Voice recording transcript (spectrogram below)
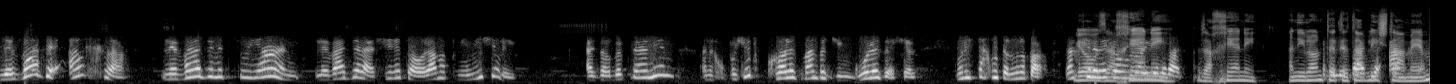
לבד זה אחלה, לבד זה מצוין, לבד זה להשאיר את העולם הפנימי שלי. אז הרבה פעמים אנחנו פשוט כל הזמן בג'ינגול הזה של בוא נפתח את הלונה פארק. יואו, זה הכי אני, זה הכי אני. אני לא נותנת לטב להשתעמם.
